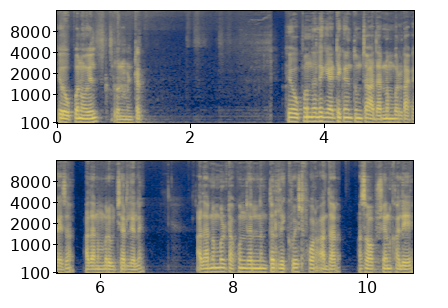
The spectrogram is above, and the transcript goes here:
हे ओपन होईल. दोन मिनटात. हे ओपन झालं की या ठिकाणी तुमचा आधार नंबर टाकायचा. आधार नंबर विचारलेला आहे. आधार नंबर टाकून झाल्यानंतर रिक्वेस्ट फॉर आधार असा ऑप्शन खाली आहे.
